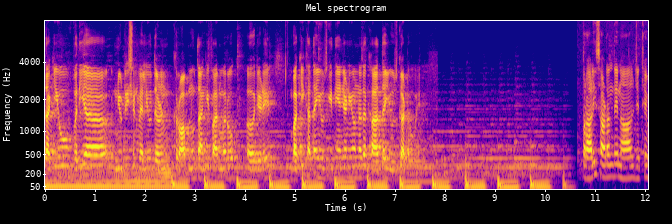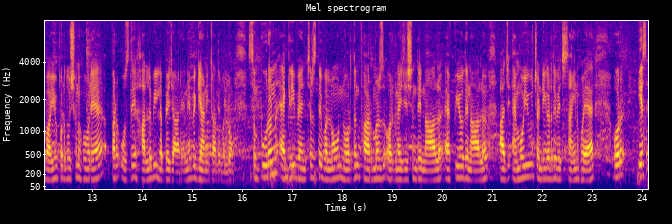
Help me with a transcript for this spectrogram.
ਤਾਂ ਕਿ ਉਹ ਵਧੀਆ ਨਿਊਟ੍ਰੀਸ਼ਨ ਵੈਲਿਊ ਦੇਣ ਕ੍ਰੌਪ ਨੂੰ, ਤਾਂ ਕਿ ਫਾਰਮਰ ਉਹ ਜਿਹੜੇ ਬਾਕੀ ਖਾਦਾਂ ਯੂਜ਼ ਕੀਤੀਆਂ ਜਾਣੀਆਂ, ਉਹਨਾਂ ਦਾ ਖਾਦ ਦਾ ਯੂਜ਼ ਘੱਟ ਹੋਵੇ। ਪਰਾਲੀ ਸਾੜਨ ਦੇ ਨਾਲ ਜਿੱਥੇ ਵਾਯੂ ਪ੍ਰਦੂਸ਼ਣ ਹੋ ਰਿਹਾ ਹੈ ਪਰ ਉਸ ਦੇ ਹੱਲ ਵੀ ਲੱਭੇ ਜਾ ਰਹੇ ਨੇ ਵਿਗਿਆਨਿਕਾਂ ਦੇ ਵੱਲੋਂ। ਸੰਪੂਰਨ ਐਗਰੀ ਵੈਂਚਰਸ ਦੇ ਵੱਲੋਂ ਨਾਰਥਰਨ ਫਾਰਮਰਸ ਆਰਗੇਨਾਈਜੇਸ਼ਨ ਦੇ ਨਾਲ ਐਫਪੀਓ ਦੇ ਨਾਲ ਅੱਜ ਐਮਓਯੂ ਚੰਡੀਗੜ੍ਹ ਦੇ ਵਿੱਚ ਸਾਈਨ ਹੋਇਆ ਹੈ। ਔਰ ਇਸ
